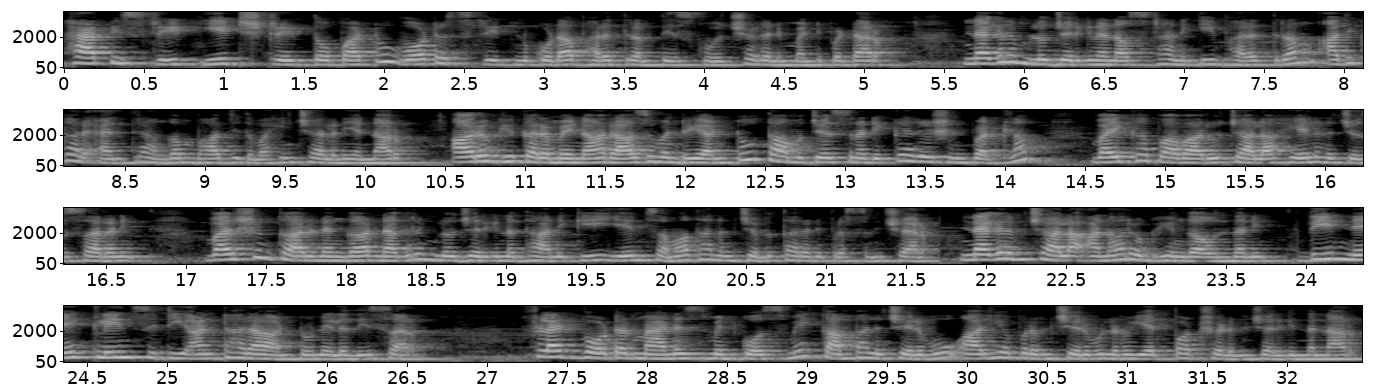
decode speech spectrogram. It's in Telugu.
హ్యాపీ స్ట్రీట్ ఈట్ స్ట్రీట్తో పాటు వాటర్ స్ట్రీట్ను కూడా భరత్రామ్ తీసుకువచ్చాడని మండిపడ్డారు. నగరంలో జరిగిన నష్టానికి భరత్రామ్ అధికార యంత్రాంగం బాధ్యత వహించాలని అన్నారు. ఆరోగ్యకరమైన రాజమండ్రి అంటూ తాము చేసిన డిక్లరేషన్ పట్ల వైకాపా వారు చాలా హేళన చేశారని వర్షం కారణంగా నగరంలో జరిగిన దానికి ఏం సమాధానం చెబుతారని ప్రశ్నించారు. నగరం చాలా అనారోగ్యంగా ఉందని దీన్నే క్లీన్ సిటీ అంటారా అంటూ నిలదీశారు. ఫ్లడ్ వాటర్ మేనేజ్మెంట్ కోసమే కంబాల చెరువు ఆర్యాపురం చెరువులను ఏర్పాటు చేయడం జరిగిందన్నారు.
